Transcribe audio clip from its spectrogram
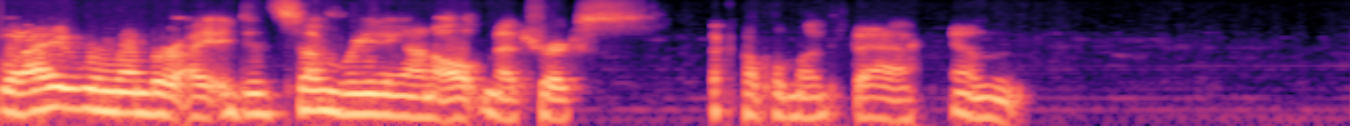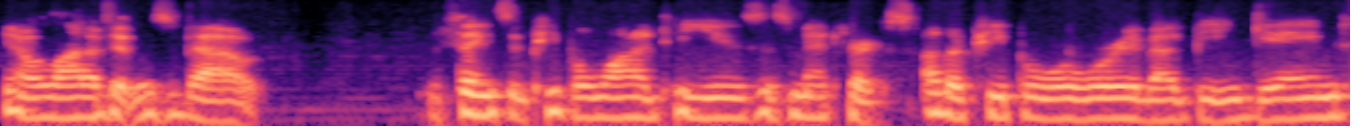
what I remember, I did some reading on altmetrics a couple months back and you know, a lot of it was about the things that people wanted to use as metrics. Other people were worried about being gamed.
